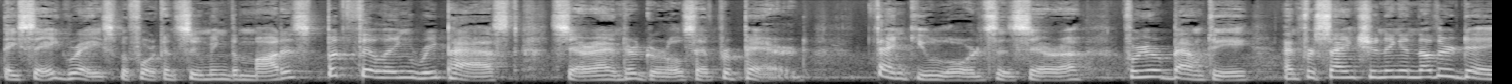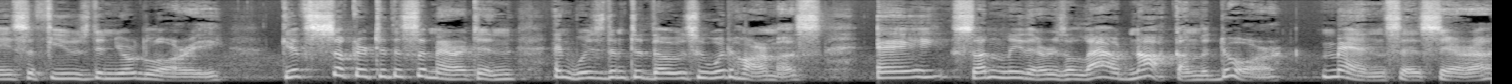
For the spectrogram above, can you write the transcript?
they say grace before consuming the modest but filling repast Sarah and her girls have prepared. Thank you, Lord, says Sarah, for your bounty and for sanctioning another day suffused in your glory. Give succor to the Samaritan and wisdom to those who would harm us. A, suddenly there is a loud knock on the door. Men, says Sarah,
